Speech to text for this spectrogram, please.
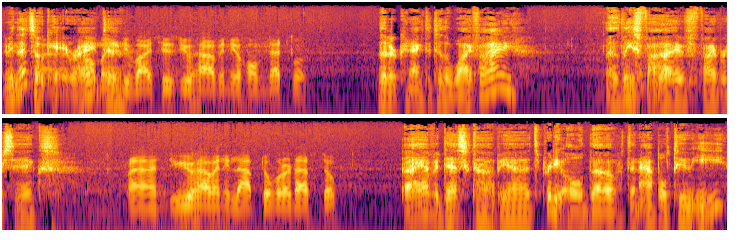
I mean that's okay, And right? How many To- devices you have in your home network? that are connected to the Wi-Fi. At least five, five or six. And do you have any laptop or a desktop? I have a desktop. Yeah, it's pretty old though. It's an Apple IIe.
